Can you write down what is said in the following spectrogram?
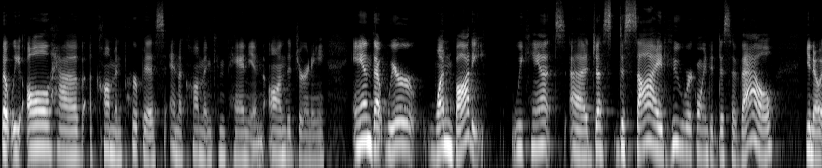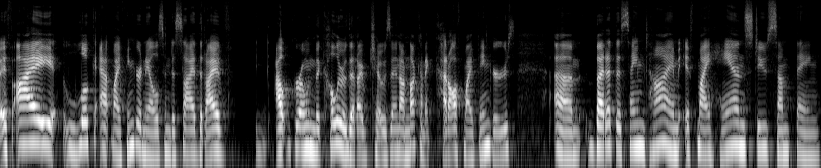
but we all have a common purpose and a common companion on the journey, and that we're one body. We can't uh, just decide who we're going to disavow. You know, if I look at my fingernails and decide that I've outgrown the color that I've chosen. I'm not going to cut off my fingers. Um, but at the same time, if my hands do something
